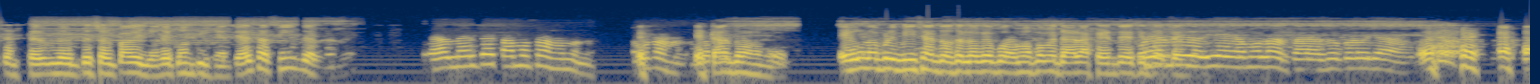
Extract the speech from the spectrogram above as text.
tercer, de un tercer pabellón de contingencia. ¿Es así, intendente? Realmente estamos trabajando. Están. Es una primicia entonces lo que podemos comentar a la gente. Hoy al mediodía ya hemos lanzado eso, pero ya...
